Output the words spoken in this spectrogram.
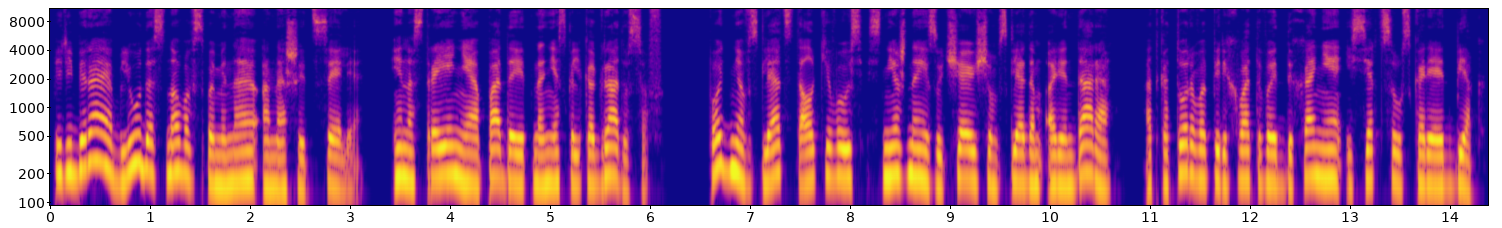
Перебирая блюдо, снова вспоминаю о нашей цели. И настроение падает на несколько градусов. Подняв взгляд, сталкиваюсь с нежно изучающим взглядом Арендара, от которого перехватывает дыхание и сердце ускоряет бег.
